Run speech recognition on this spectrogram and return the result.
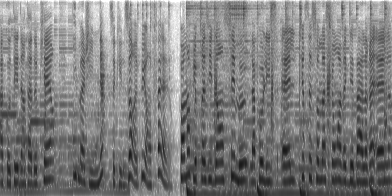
à côté d'un tas de pierres. Imaginez ce qu'ils auraient pu en faire. Pendant que le président s'émeut, la police, elle, tire ses sommations avec des balles réelles.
